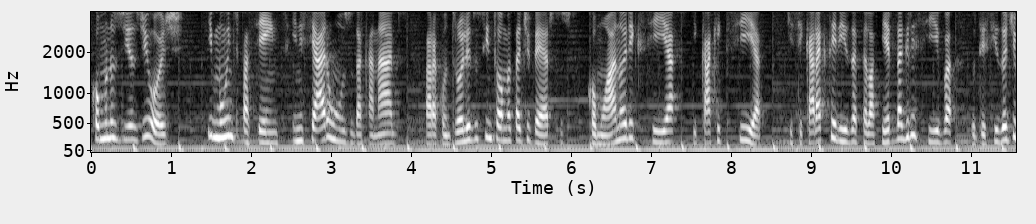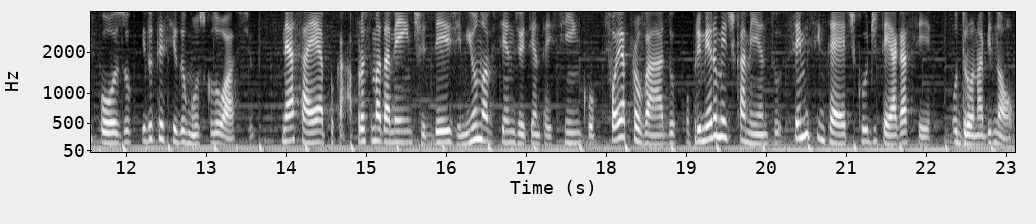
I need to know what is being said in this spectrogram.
como nos dias de hoje. E muitos pacientes iniciaram o uso da cannabis para controle dos sintomas adversos, como anorexia e caquexia, que se caracteriza pela perda agressiva do tecido adiposo e do tecido músculo ósseo. Nessa época, aproximadamente desde 1985, foi aprovado o primeiro medicamento semissintético de THC, o dronabinol,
